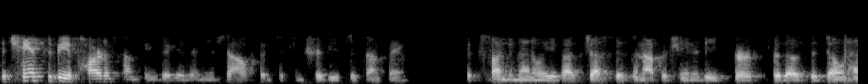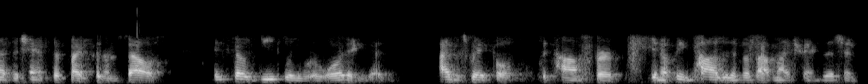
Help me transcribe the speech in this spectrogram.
The chance to be a part of something bigger than yourself and to contribute to something that's fundamentally about justice and opportunity for, for those that don't have the chance to fight for themselves is so deeply rewarding that I was grateful to Tom for, you know, being positive about my transition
